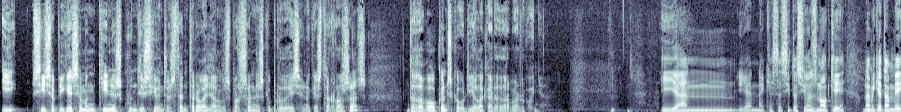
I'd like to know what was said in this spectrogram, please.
i si sapiguéssim en quines condicions estan treballant les persones que produeixen aquestes roses, de debò que ens cauria la cara de vergonya. i en, i en aquestes situacions, no? que una mica també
